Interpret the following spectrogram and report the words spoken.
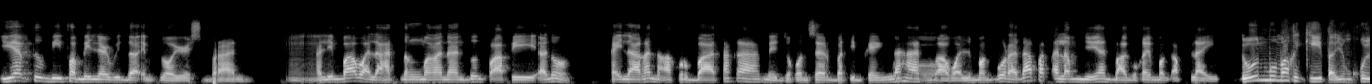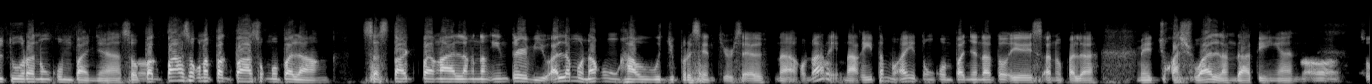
you have to be familiar with the employer's brand. Mm-mm. Halimbawa, lahat ng mga nandun, papi, ano, kailangan nakakurbata ka, medyo conservative kayong lahat, Oo. bawal magbura. Dapat alam nyo yan bago kayo mag-apply. Doon mo makikita yung kultura ng kumpanya. So, Oo. pagpasok na pagpasok mo pa lang, sa start pa nga lang ng interview, alam mo na kung how would you present yourself na kunwari, nakita mo, ay, itong kumpanya na to is ano pala, medyo casual ang datingan. Oo. So,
